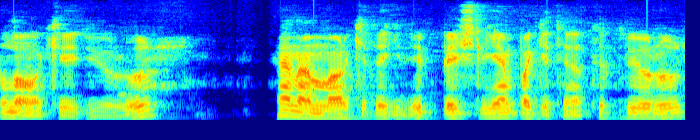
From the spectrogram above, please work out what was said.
Buna OK diyoruz. Hemen markete gidip beşli yen paketine tıklıyoruz.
